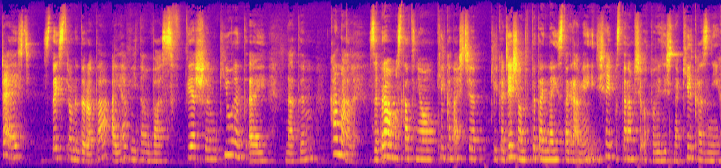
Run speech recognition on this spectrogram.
Cześć! Z tej strony Dorota, a ja witam Was w pierwszym QA na tym kanale. Zebrałam ostatnio kilkanaście, kilkadziesiąt pytań na Instagramie i dzisiaj postaram się odpowiedzieć na kilka z nich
